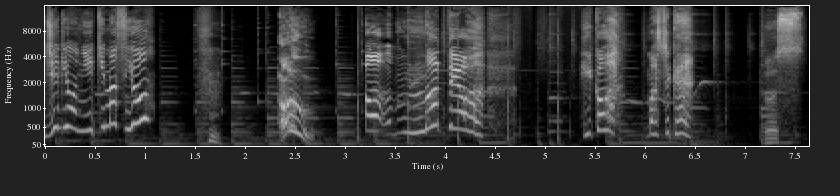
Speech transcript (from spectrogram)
授業に行きますよ。おう。あ待ってよ。行こうマッシュくんうす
